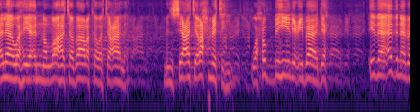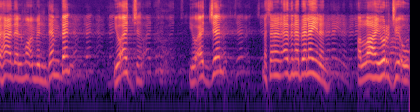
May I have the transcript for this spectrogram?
ألا وهي أن الله تبارك وتعالى من سعة رحمته وحبه لعباده. إذا أذنب هذا المؤمن ذنبا يؤجل يؤجل. مثلا أذنب ليلا الله يرجئ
